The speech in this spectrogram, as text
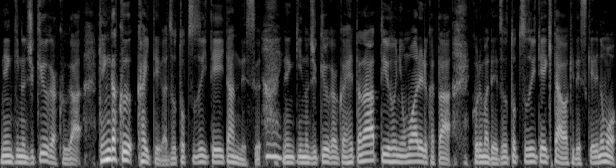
年金の受給額が減額改定がずっと続いていたんです、はい、年金の受給額が減ったなっていうふうに思われる方これまでずっと続いてきたわけですけれども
